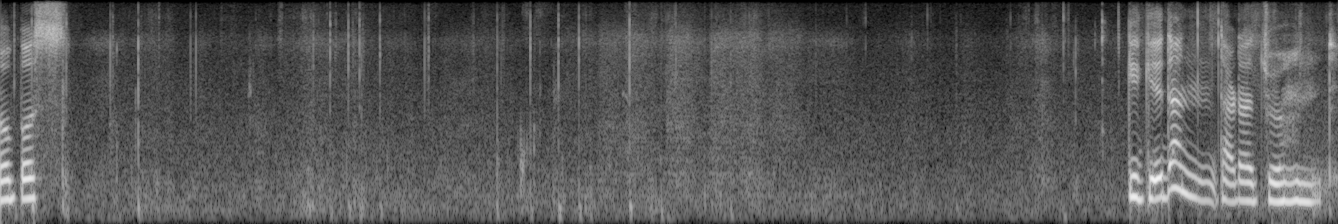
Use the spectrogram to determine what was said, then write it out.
요. 어, 버스. 이 계단 달아줘야 하는데.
